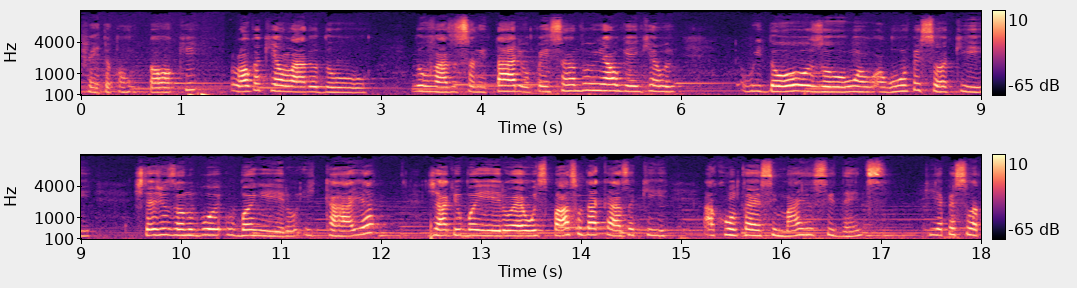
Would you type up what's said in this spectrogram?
feita com toque. Logo aqui ao lado do, do vaso sanitário, pensando em alguém que é o, o idoso ou alguma pessoa que esteja usando o banheiro e caia, já que o banheiro é o espaço da casa que acontece mais acidentes, que a pessoa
